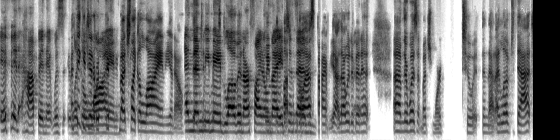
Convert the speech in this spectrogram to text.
if it happened, it was I like think a it did line, much like a line you know and then did- we made love in our final we night, love and the then last time. Yeah that would have been it. Um there wasn't much more to it than that. I loved that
